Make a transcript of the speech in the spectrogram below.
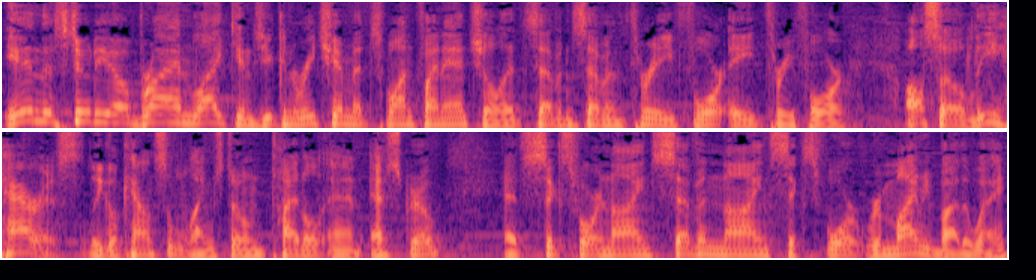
In the studio, Brian Likens. You can reach him at Swan Financial at 773-4834. Also, Lee Harris, legal counsel, Limestone Title and Escrow at 649 7964. Remind me, by the way,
